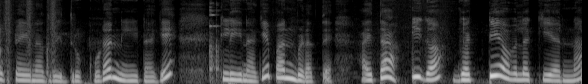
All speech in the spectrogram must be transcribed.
ಹೊಟ್ಟೆ ಏನಾದರೂ ಇದ್ದರೂ ಕೂಡ ನೀಟಾಗಿ ಕ್ಲೀನಾಗಿ ಬಂದುಬಿಡತ್ತೆ. ಆಯಿತಾ? ಈಗ ಗಟ್ಟಿ ಅವಲಕ್ಕಿಯನ್ನು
